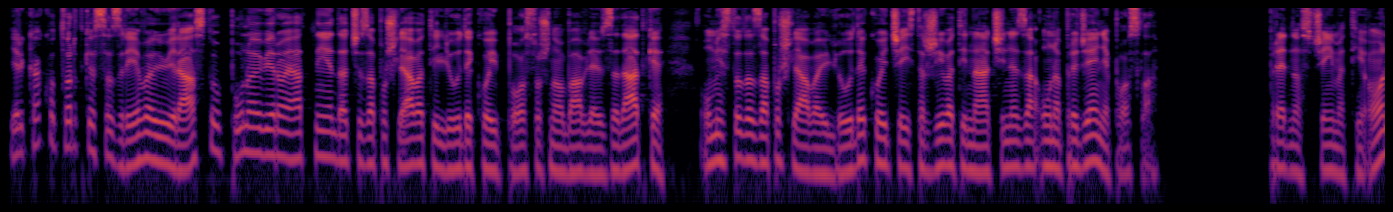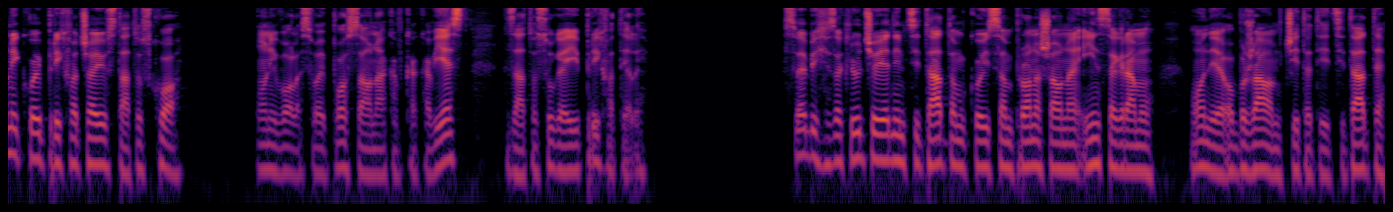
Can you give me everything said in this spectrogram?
Jer kako tvrtke sazrijevaju i rastu, puno je vjerojatnije da će zapošljavati ljude koji poslušno obavljaju zadatke, umjesto da zapošljavaju ljude koji će istraživati načine za unapređenje posla. Prednost će imati oni koji prihvaćaju status quo. Oni vole svoj posao onakav kakav jest, zato su ga i prihvatili. Sve bih zaključio jednim citatom koji sam pronašao na Instagramu, ondje obožavam čitati citate,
